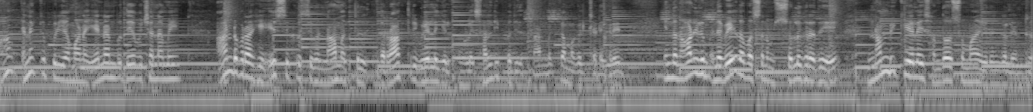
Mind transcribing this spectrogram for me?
ஆம் எனக்கு பிரியமான என் அன்பு தேவச்சனமே ஆண்டவராகிய இயேசு கிறிஸ்துவின் நாமத்தில் இந்த ராத்திரி வேளையில் உங்களை சந்திப்பதில் நான் மிக்க மகிழ்ச்சி அடைகிறேன். இந்த நாளிலும் இந்த வேத வசனம் சொல்லுகிறது நம்பிக்கையிலே சந்தோஷமாக இருங்கள் என்று.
